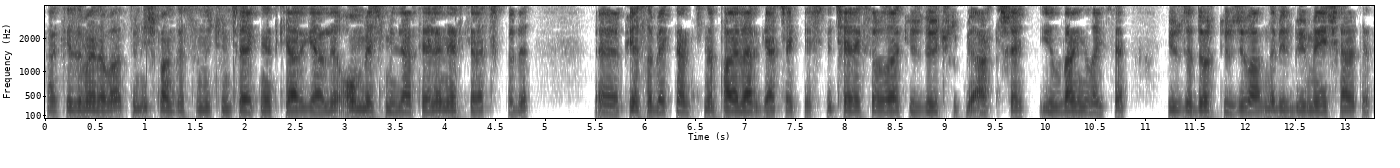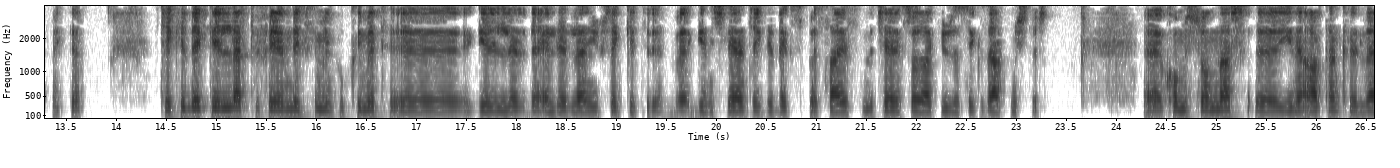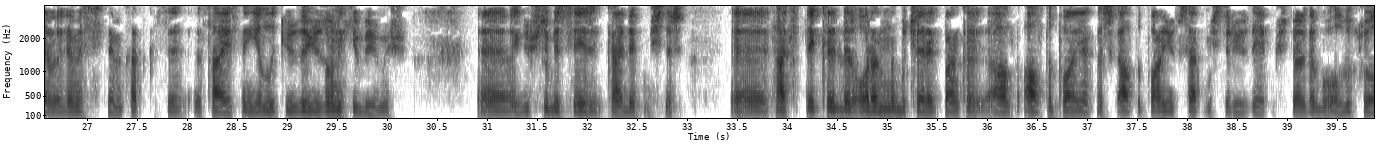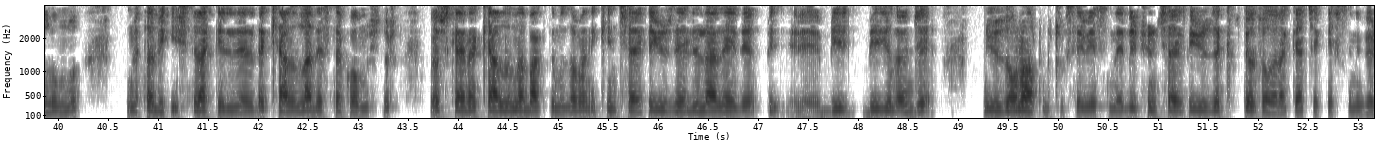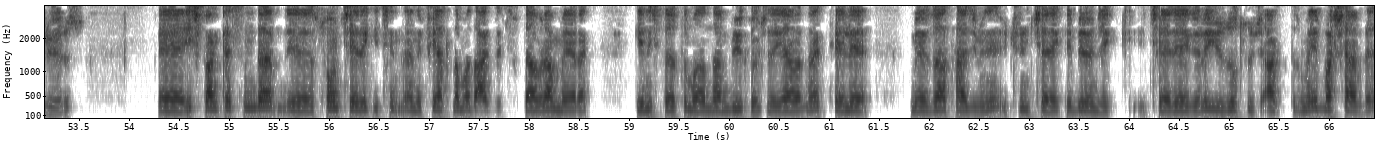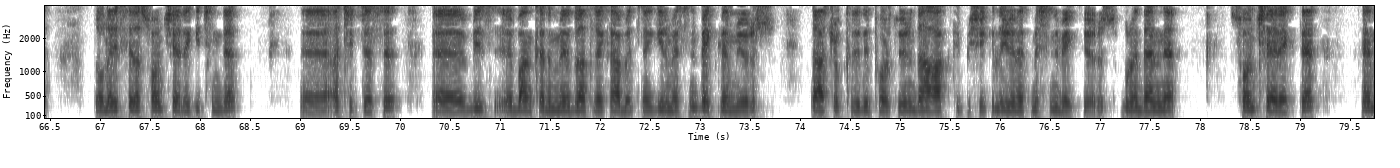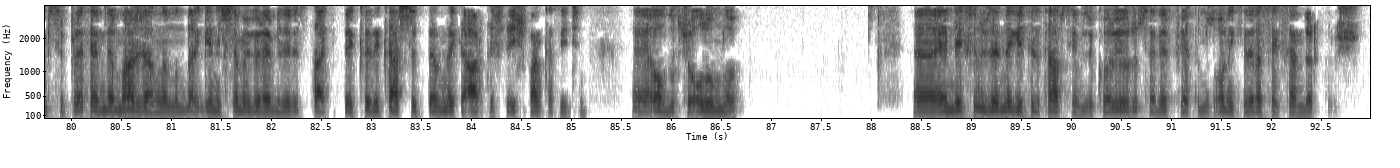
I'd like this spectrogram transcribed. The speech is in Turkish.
Herkese merhaba. Dün İş Bankası'nın 3. çeyrek net kar geldi. 15 milyar TL net kar açıkladı. E, piyasa beklentisine paralel gerçekleşti. Çeyreksel olarak %3'lük bir artışa, yıldan yıla ise %400 civarında bir büyümeye işaret etmekte. Çekirdek gelirler tüfe endeksi menkul kıymet e, gelirleri de elde edilen yüksek getiri ve genişleyen çekirdek spread sayesinde çeyreksel olarak %8 artmıştır. E, komisyonlar e, yine artan krediler ve ödeme sistemi katkısı sayesinde yıllık %112 büyümüş. E, güçlü bir seyir kaydetmiştir. E, takipteki krediler oranını bu çeyrek banka 6 puan yaklaşık 6 puan yükseltmiştir %74'e. Bu oldukça olumlu. Ve tabii ki iştirak gelirleri de karlılığa destek olmuştur. Öz kaynak karlılığına baktığımız zaman ikinci çeyrekte %50'lerdeydi. Bir, bir, bir yıl önce %16,5 seviyesindeydi. Üçüncü çeyrekte %44 olarak gerçekleştiğini görüyoruz. E, İş Bankası'nda e, son çeyrek için hani fiyatlamada agresif davranmayarak geniş dağıtım alanından büyük ölçüde yararlanarak TL mevduat hacmini 3. çeyrekte bir önceki çeyreğe göre %33 arttırmayı başardı. Dolayısıyla son çeyrek içinde e, açıkçası e, biz bankanın mevduat rekabetine girmesini beklemiyoruz. Daha çok kredi portföyünü daha aktif bir şekilde yönetmesini bekliyoruz. Bu nedenle son çeyrekte hem spread hem de marj anlamında genişleme görebiliriz. Takipte kredi karşılıklarındaki artış da İş Bankası için e, oldukça olumlu. E, endeksin üzerinde getiri tavsiyemizi koruyoruz. Hedef fiyatımız 12 lira 84 kuruş.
